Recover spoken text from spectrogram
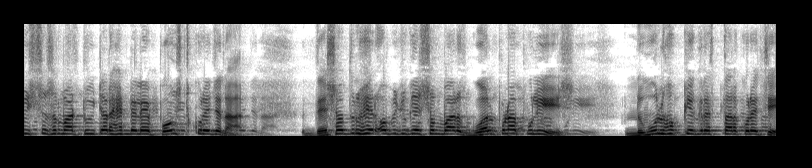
বিশ্ব শর্মা টুইটার হ্যান্ডেলে পোস্ট করে জানান, দেশদ্রোহের অভিযোগে সোমবার গোয়ালপাড়া পুলিশ নুমুল হককে গ্রেফতার করেছে।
